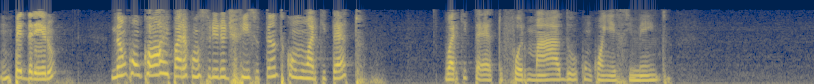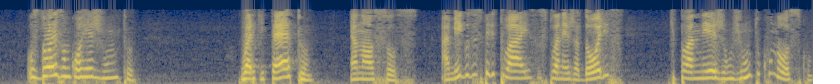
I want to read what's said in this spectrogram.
um pedreiro, não concorre para construir o edifício tanto como um arquiteto? O arquiteto formado, com conhecimento. Os dois vão correr junto. O arquiteto é nossos amigos espirituais, os planejadores, que planejam junto conosco.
